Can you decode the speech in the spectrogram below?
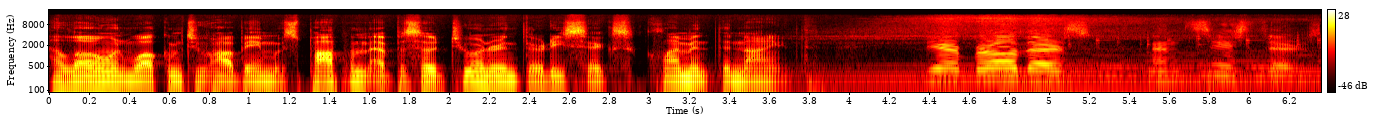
Hello and welcome to Habemus Papam, episode 236, Clement IX. Dear brothers and sisters,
